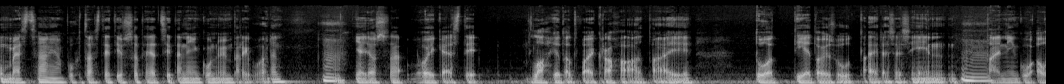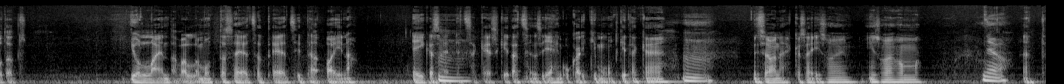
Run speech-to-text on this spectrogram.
Mun mielestä se on ihan puhtaasti, että jos sä teet sitä niin kuin ympäri vuoden Mm. ja jos sä oikeasti lahjoitat vaikka rahaa tai tuot tietoisuutta edes esiin mm. tai niin kuin autat jollain tavalla, mutta se, että sä teet sitä aina, eikä se, mm. että sä keskität sen siihen, kun kaikki muutkin tekee, Mm. niin se on ehkä se isoin, isoin homma. Joo. Että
